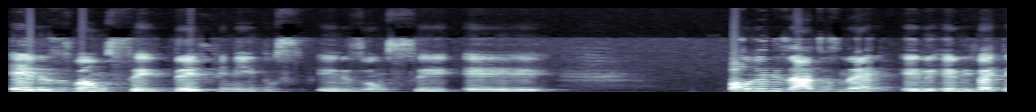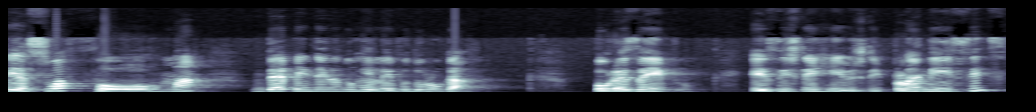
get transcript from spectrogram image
eles vão ser definidos, eles vão ser é, organizados, né? Ele, ele vai ter a sua forma dependendo do relevo do lugar. Por exemplo, existem rios de planícies,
